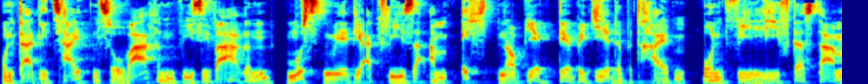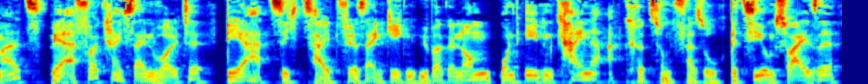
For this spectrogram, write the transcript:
Und da die Zeiten so waren, wie sie waren, mussten wir die Akquise am echten Objekt der Begierde betreiben. Und wie lief das damals? Wer erfolgreich sein wollte, der hat sich Zeit für sein Gegenüber genommen und eben keine Abkürzung versucht. Beziehungsweise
